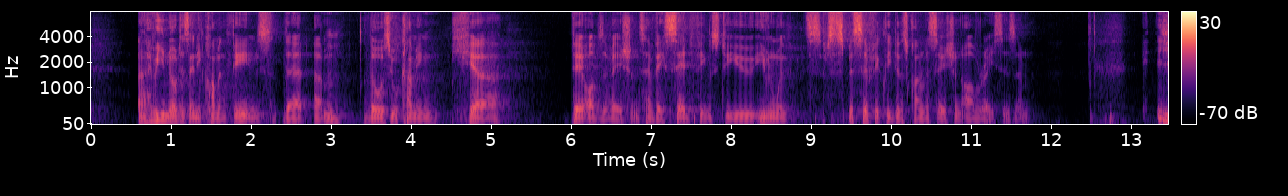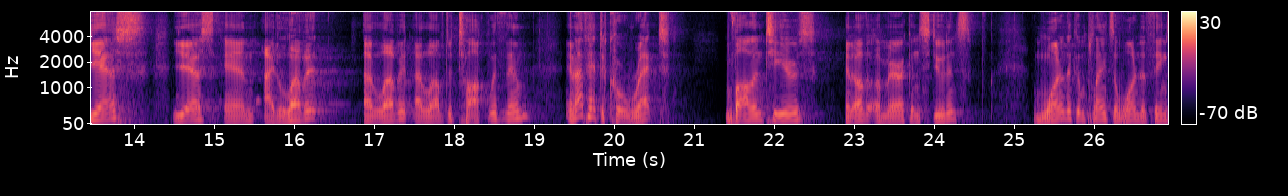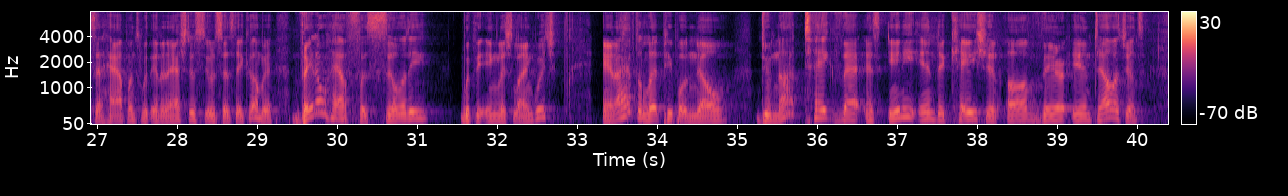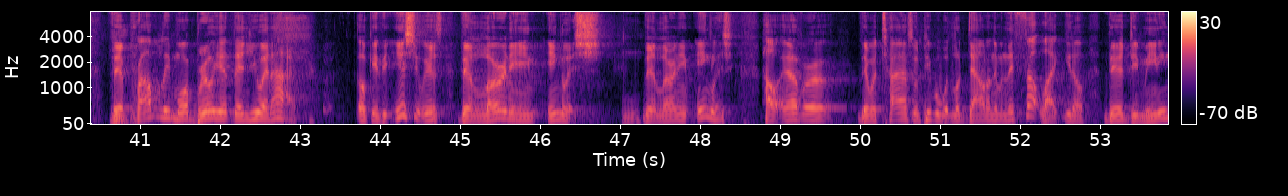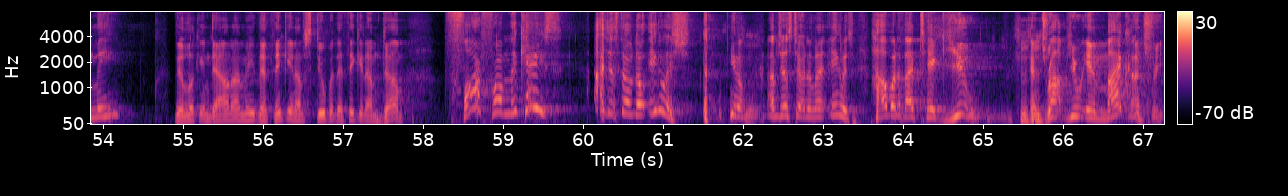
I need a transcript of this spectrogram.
uh, have you noticed any common themes that um, those who are coming here, their observations, have they said things to you, even when specifically to this conversation of racism? Yes, yes, and I love it. I love it. I love to talk with them. And I've had to correct volunteers and other American students. One of the complaints or one of the things that happens with international students as they come here, they don't have facility with the English language. And I have to let people know do not take that as any indication of their intelligence. They're probably more brilliant than you and I. Okay, the issue is they're learning English. Hmm. They're learning English. However, there were times when people would look down on them and they felt like, you know, they're demeaning me. They're looking down on me. They're thinking I'm stupid. They're thinking I'm dumb. Far from the case. I just don't know English. you know, hmm. I'm just trying to learn English. How about if I take you and drop you in my country?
